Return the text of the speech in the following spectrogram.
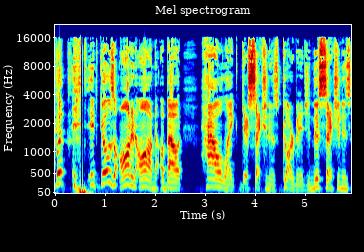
But it goes on and on about how like this section is garbage and this section is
